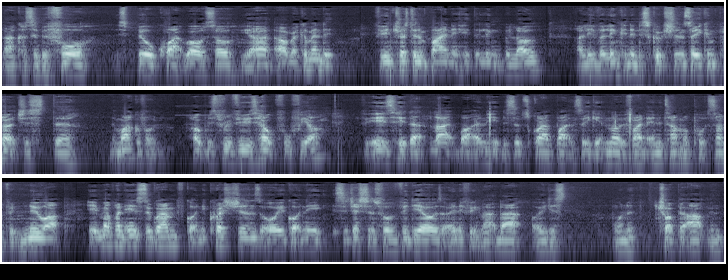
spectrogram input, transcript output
Like I said before, it's built quite well, so yeah, I, I recommend it. If you're interested in buying it, hit the link below. I'll leave a link in the description so you can purchase the, the microphone. Hope this review is helpful for you. If it is, hit that like button, hit the subscribe button so you get notified anytime I put something new up. Hit me up on Instagram if you've got any questions or you've got any suggestions for videos or anything like that, or you just want to chop it up and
